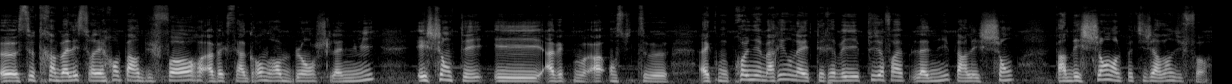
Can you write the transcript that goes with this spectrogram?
euh, se trimballait sur les remparts du fort avec sa grande robe blanche la nuit et chantait. Et avec, ah, ensuite, euh, avec mon premier mari, on a été réveillés plusieurs fois la nuit par les chants, par des chants dans le petit jardin du fort.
